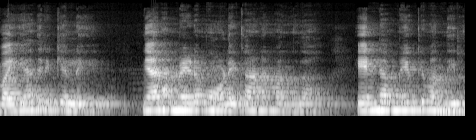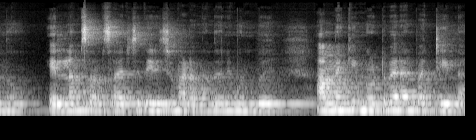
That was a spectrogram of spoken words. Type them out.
വയ്യാതിരിക്കല്ലേ. ഞാൻ അമ്മയുടെ മോളെ കാണാൻ വന്നതാ. എന്റെ അമ്മയൊക്കെ വന്നിരുന്നു. എല്ലാം സംസാരിച്ച് തിരിച്ചു മടങ്ങുന്നതിന് മുൻപ് അമ്മയ്ക്ക് ഇങ്ങോട്ട് വരാൻ പറ്റിയില്ല.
